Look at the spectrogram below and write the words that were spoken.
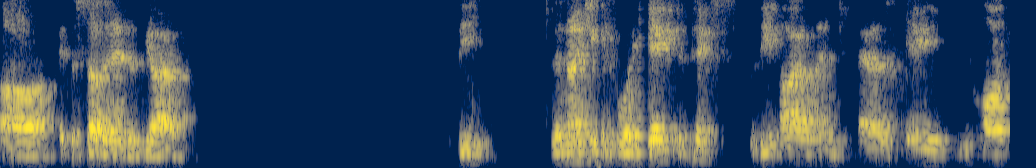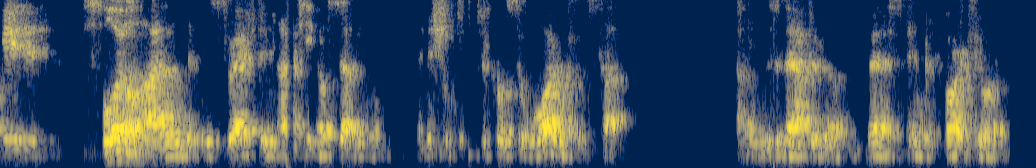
uh, at the southern end of the island. The, the nineteen forty-eight depicts the island as a elongated spoil island that was dredged in nineteen oh seven when initial intercoastal waterway was cut. Um, this is after the Venice and Hard Shore.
